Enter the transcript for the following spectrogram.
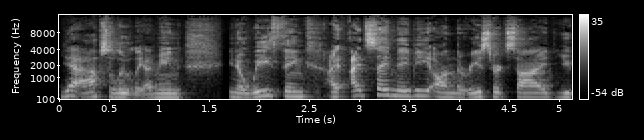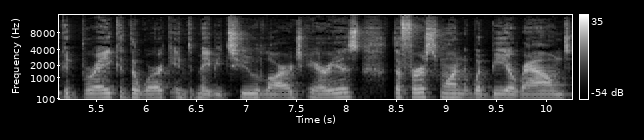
Yeah, absolutely. I mean, you know, we think, I, would say maybe on the research side, you could break the work into maybe two large areas. The first one would be around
